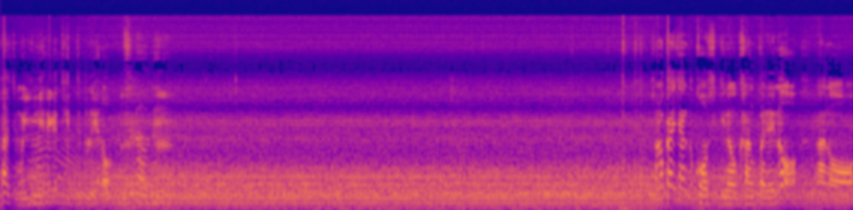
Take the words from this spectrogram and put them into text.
足も意味合いが違ってくるやろ。違うねその会社の公式のカンコレの、あの、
